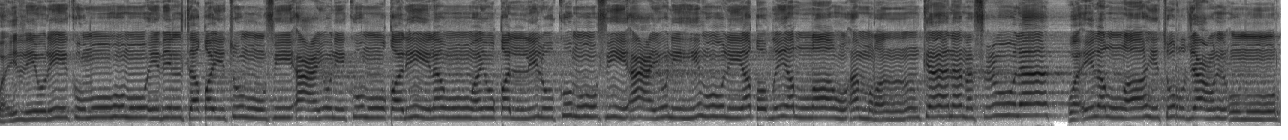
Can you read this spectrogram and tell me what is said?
واذ يريكموهم اذ التقيتم في اعينكم قليلا ويقللكم في اعينهم ليقضي الله امرا كان مفعولا والى الله ترجع الأمور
